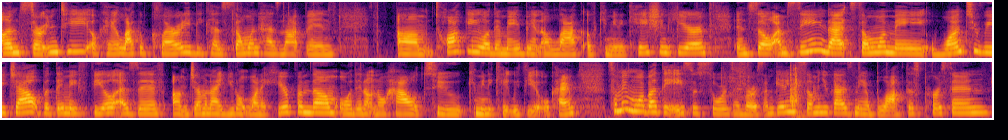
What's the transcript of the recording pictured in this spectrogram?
uncertainty, okay, lack of clarity because someone has not been um, talking or there may have been a lack of communication here. And so I'm seeing that someone may want to reach out, but they may feel as if, um, Gemini, you don't want to hear from them or they don't know how to communicate with you, okay? Tell me more about the Ace of Swords in verse. I'm getting some of you guys may have blocked this person.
